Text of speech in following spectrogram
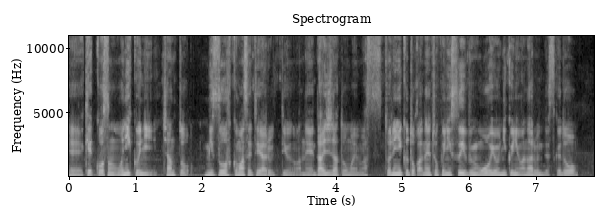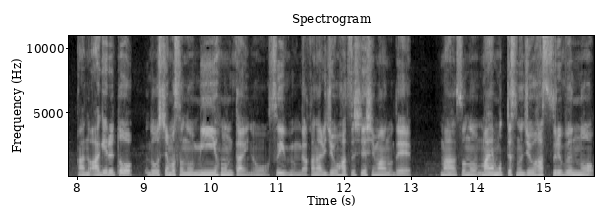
えー、結構そのお肉にちゃんと水を含ませてやるっていうのはね、大事だと思います。鶏肉とかね、特に水分多いお肉にはなるんですけど、あの、揚げると、どうしてもその身本体の水分がかなり蒸発してしまうので、まあ、その前もってその蒸発する分の、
